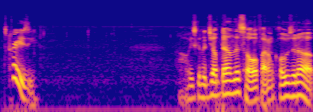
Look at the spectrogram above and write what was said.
It's crazy. Oh, he's gonna jump down this hole if I don't close it up.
